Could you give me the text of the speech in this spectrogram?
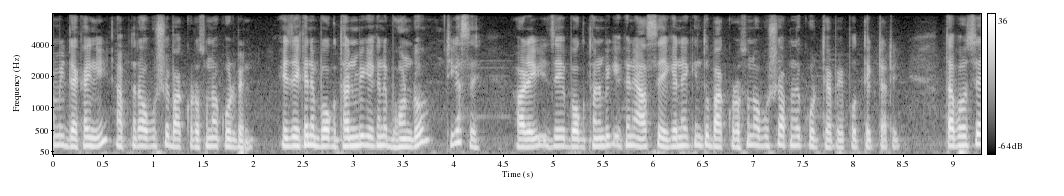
আমি দেখাইনি, আপনারা অবশ্যই বাক্য রচনা করবেন। এই যে এখানে বকধার্মিক এখানে ভণ্ড, ঠিক আছে? আর এই যে বকধার্মিক এখানে আছে, এখানে কিন্তু বাক্য রচনা অবশ্যই আপনাদের করতে হবে প্রত্যেকটারই। তারপর হচ্ছে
